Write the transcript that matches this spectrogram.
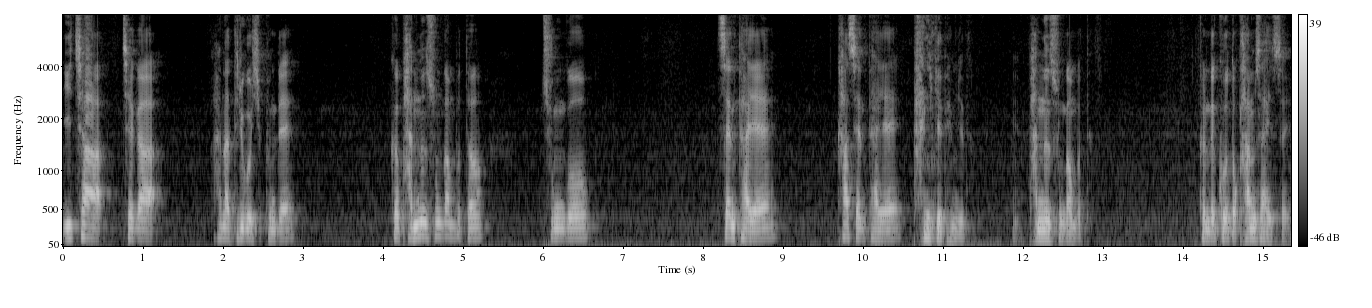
이 차 제가 하나 드리고 싶은데 그 받는 순간부터 중고 센터에 카센터에 다니게 됩니다. 예, 받는 순간부터. 그런데 그것도 감사했어요.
